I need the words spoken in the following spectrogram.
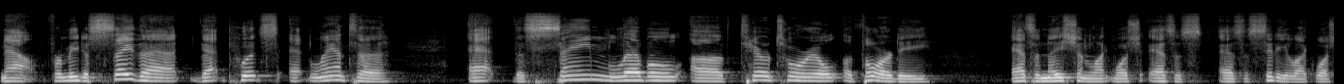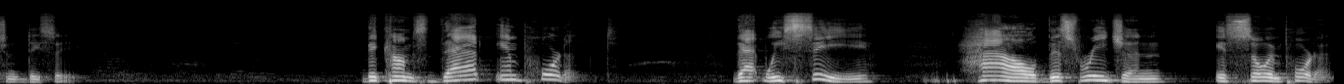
Now, for me to say that, that puts Atlanta at the same level of territorial authority as a nation like as a, as a city like Washington, D.C. Becomes that important that we see how this region is so important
